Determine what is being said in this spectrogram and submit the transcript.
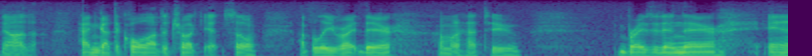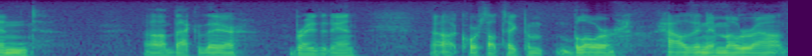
you know, I hadn't got the coil out of the truck yet. So I believe right there. I'm gonna have to braze it in there and uh, back there braze it in. Uh, of course I'll take the blower housing and motor out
